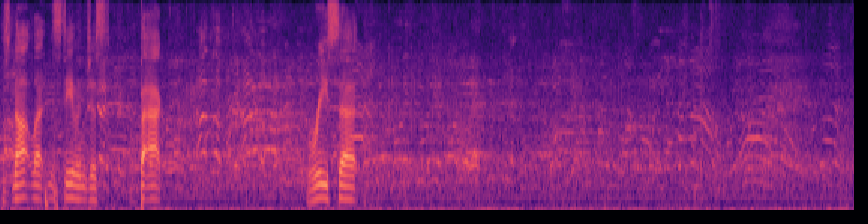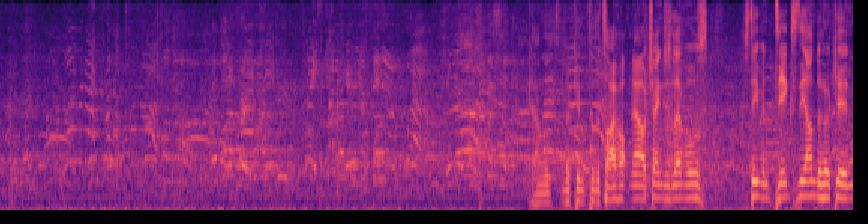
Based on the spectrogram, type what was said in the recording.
He's not letting Steven just back, reset. Campbell looking for the tie hop now, changes levels. Steven digs the underhook in.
